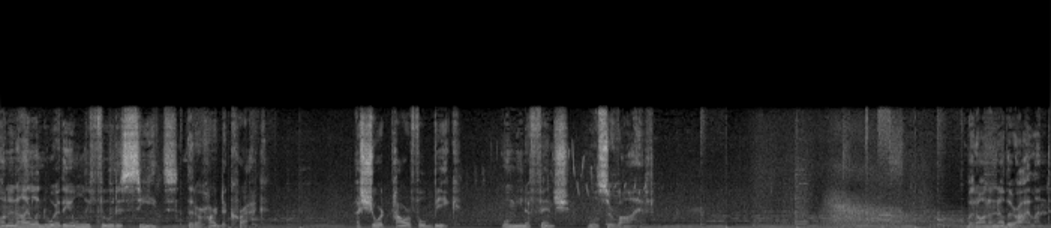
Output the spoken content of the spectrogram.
On an island where the only food is seeds that are hard to crack, a short, powerful beak will mean a finch will survive. But on another island,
